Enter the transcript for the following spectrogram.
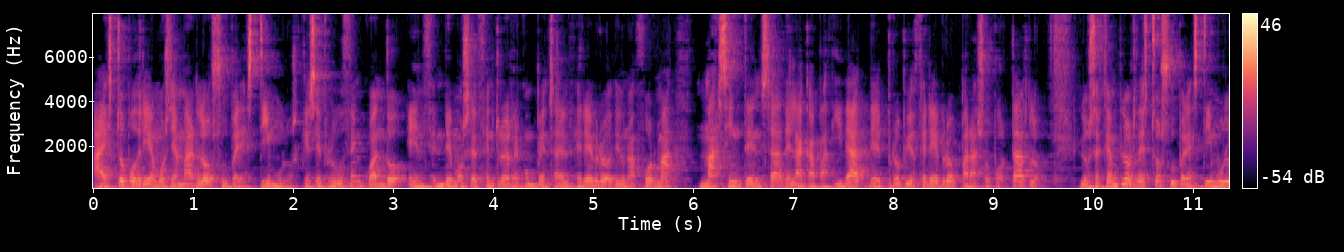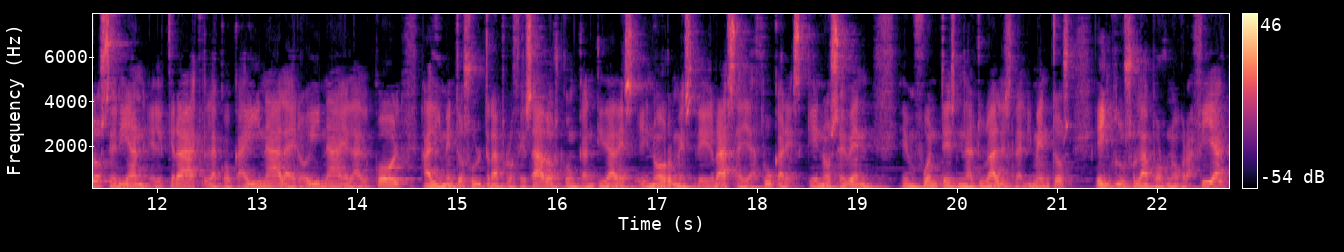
A esto podríamos llamarlo superestímulos, que se producen cuando encendemos el centro de recompensa del cerebro de una forma más intensa de la capacidad del propio cerebro para soportarlo. Los ejemplos de estos superestímulos serían el crack, la cocaína, la heroína, el alcohol, alimentos ultraprocesados con cantidades enormes de grasa y azúcares que no se ven en fuentes naturales de alimentos e incluso la pornografía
